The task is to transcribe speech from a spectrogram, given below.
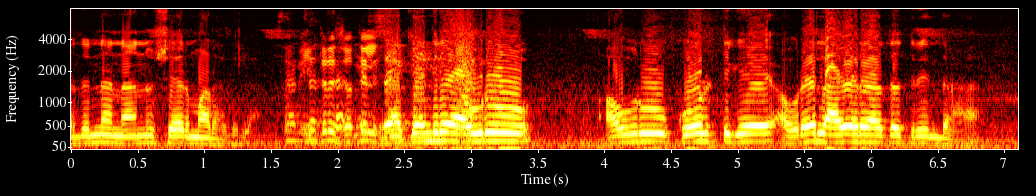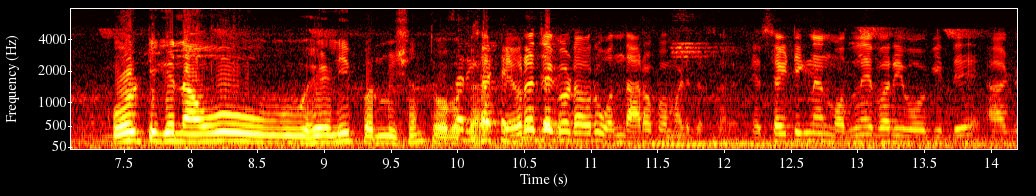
ಅದನ್ನು ನಾನು ಶೇರ್ ಮಾಡೋದಿಲ್ಲ. ಯಾಕೆಂದರೆ ಅವರು ಅವರು ಕೋರ್ಟಿಗೆ ಅವರೇ ಲಾಯರ್ ಆದದ್ರಿಂದ ಕೋರ್ಟಿಗೆ ನಾವು ಹೇಳಿ ಪರ್ಮಿಷನ್ ತಗೋಬೇಕು ದೇವರಾಜೇಗೌಡ ಅವರು ಒಂದು ಆರೋಪ ಮಾಡಿದ್ದಾರೆ ಸರ್. ಎಸ್ ಐ ಟಿಗೆ ನಾನು ಮೊದಲನೇ ಬಾರಿ ಹೋಗಿದ್ದೆ. ಆಗ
